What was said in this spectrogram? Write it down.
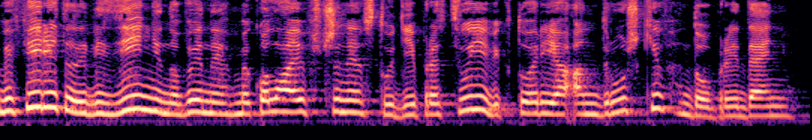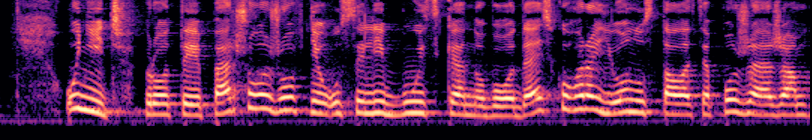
В ефірі телевізійні новини Миколаївщини. В студії працює Вікторія Андрушків. Добрий день. У ніч проти 1 жовтня у селі Бузьке Новоодеського району сталася пожежа.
